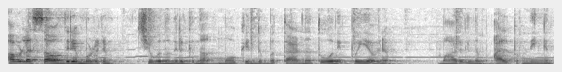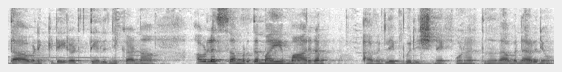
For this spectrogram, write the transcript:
അവളുടെ സൗന്ദര്യം മുഴുവനും ചുവന്നു നിൽക്കുന്ന മൂക്കിൻ തുമ്പത്താണെന്ന് തോന്നിപ്പോയി അവനും. മാറിൽ നിന്നും അല്പം നീങ്ങി താവണക്കിടയിലോട് തെളിഞ്ഞു കാണാൻ അവളെ സമൃദ്ധമായ മാറിടം അവനിലെ പുരുഷനെ ഉണർത്തുന്നത് അവൻ അറിഞ്ഞു.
